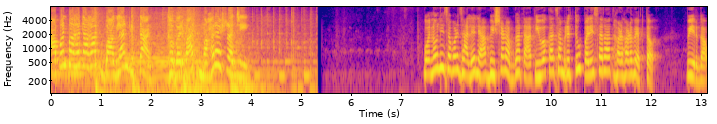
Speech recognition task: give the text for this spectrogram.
आपण पाहत आहात बागलान वृत्तांत खबरबात महाराष्ट्राची. वनोलीजवळ झालेल्या भीषण अपघातात युवकाचा मृत्यू परिसरात हळहळ व्यक्त. वीरगाव.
